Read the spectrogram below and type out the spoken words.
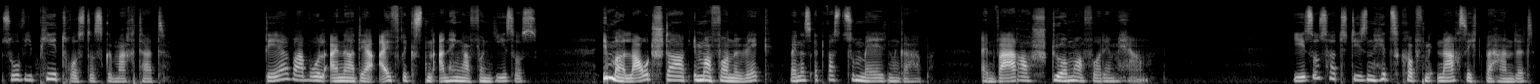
So wie Petrus das gemacht hat. Der war wohl einer der eifrigsten Anhänger von Jesus. Immer lautstark, immer vorneweg, wenn es etwas zu melden gab. Ein wahrer Stürmer vor dem Herrn. Jesus hat diesen Hitzkopf mit Nachsicht behandelt.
